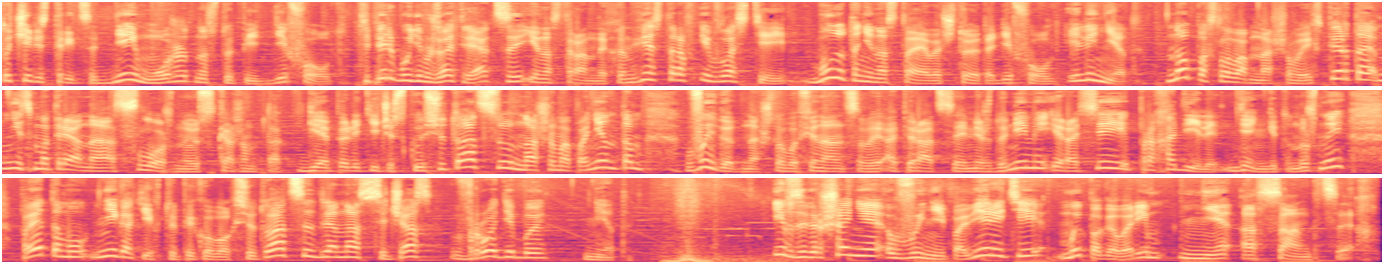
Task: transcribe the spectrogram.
то через 30 дней может наступить дефолт. Теперь будем ждать реакции иностранных инвесторов и властей. Будут они настаивать, что это дефолт или нет. Но, по словам нашего эксперта, несмотря на сложную, скажем так, геополитическую ситуацию, нашим оппонентам выгодно, чтобы финансовые операции между ними и Россией проходили. Деньги-то нужны, поэтому никаких тупиковых ситуаций для нас сейчас вроде бы нет. И в завершение, вы не поверите, мы поговорим не о санкциях.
